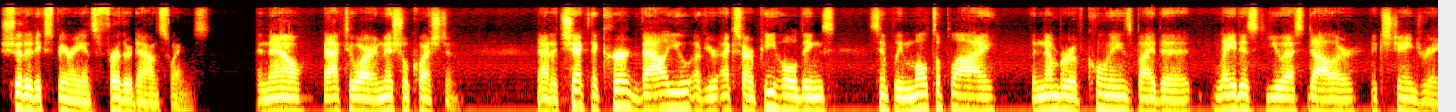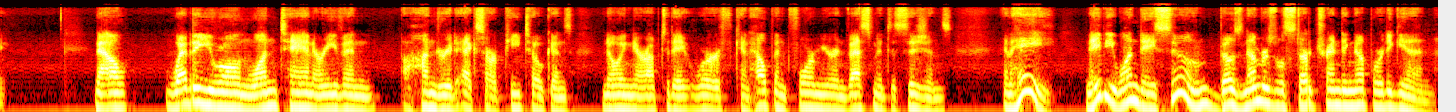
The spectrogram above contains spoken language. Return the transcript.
should it experience further downswings. And now, back to our initial question. Now, to check the current value of your XRP holdings, simply multiply the number of coins by the latest US dollar exchange rate. Now, whether you own 110 or even 100 XRP tokens, knowing their up to date worth can help inform your investment decisions. And hey, maybe one day soon, those numbers will start trending upward again.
